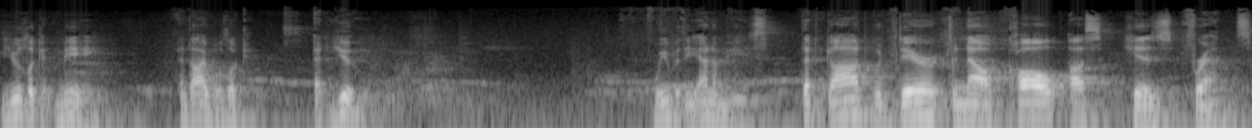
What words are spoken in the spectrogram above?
You look at me, and I will look at you. We were the enemies that God would dare to now call us his friends.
